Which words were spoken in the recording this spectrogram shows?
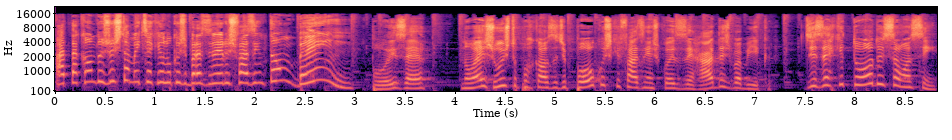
Atacando justamente aquilo que os brasileiros fazem tão bem! Pois é. Não é justo por causa de poucos que fazem as coisas erradas, Babica, dizer que todos são assim.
